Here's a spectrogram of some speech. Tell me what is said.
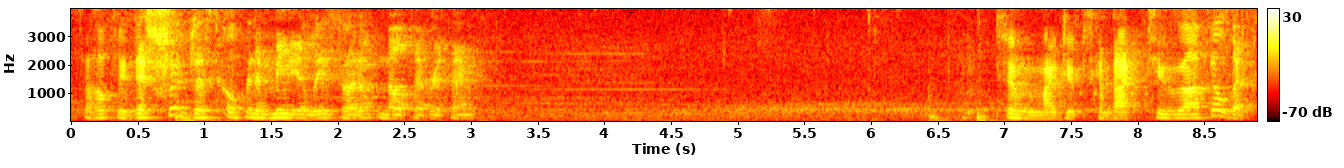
So hopefully this should just open immediately so I don't melt everything. Assuming my dupes come back to uh, build it.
